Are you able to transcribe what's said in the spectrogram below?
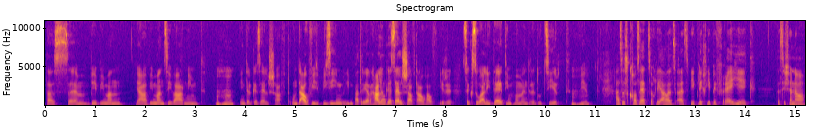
das, ähm, wie, wie, man, ja, wie man sie wahrnimmt. Mhm. in der Gesellschaft und auch wie, wie sie in, in patriarchalen Gesellschaft auch auf ihre Sexualität im Moment reduziert mhm. wird. Also das Korsett so ein bisschen auch als, als weibliche Befreiung, das ist ja noch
